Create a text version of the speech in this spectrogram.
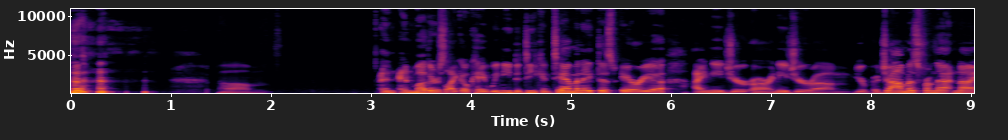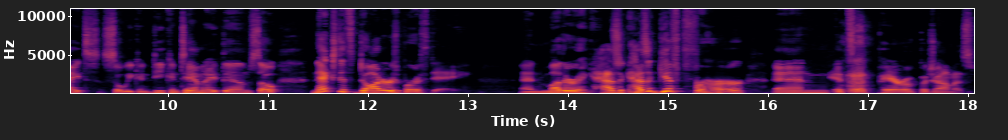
um, and and mother's like, okay, we need to decontaminate this area. I need your or I need your um your pajamas from that night so we can decontaminate them. So next, it's daughter's birthday, and mother has a, has a gift for her, and it's a pair of pajamas.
